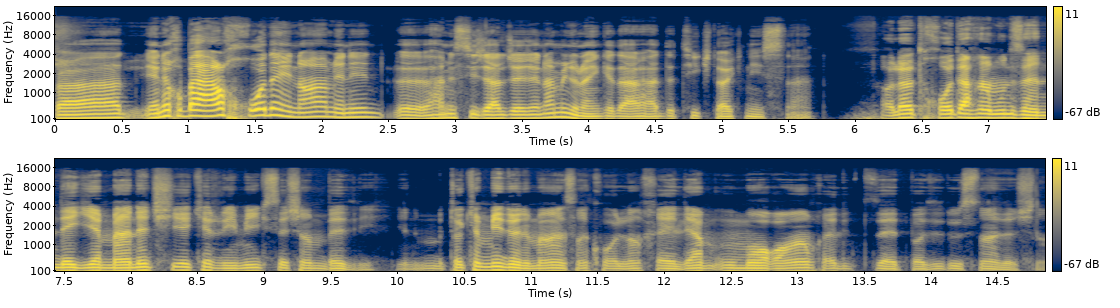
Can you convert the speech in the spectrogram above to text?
بعد یعنی خب به خود اینا هم یعنی همین سیجل جیجن هم می‌دونن که در حد تیک تاک نیستن. حالا خود همون زندگی منه چیه که ریمیکسش هم بدی؟ یعنی تو که می‌دونی من اصلا کلا خیلی هم اون موقع هم خیلی زد بازی دوست نداشتم.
